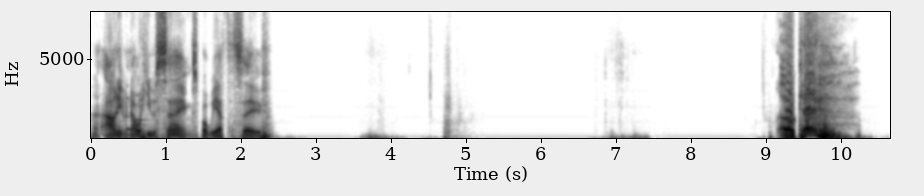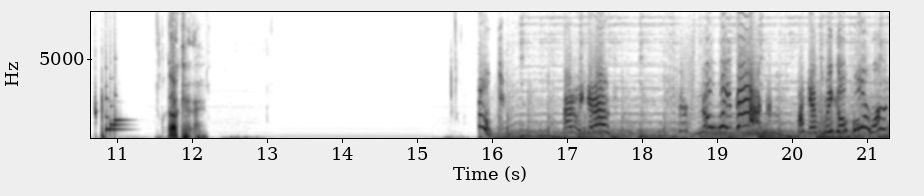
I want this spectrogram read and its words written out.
I don't even know what he was saying, but we have to save. Okay. Okay. Right. How do we get out? There's no way back! I guess we go forward!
